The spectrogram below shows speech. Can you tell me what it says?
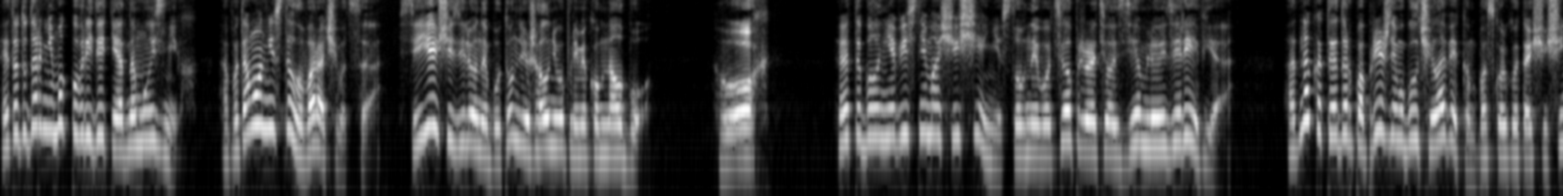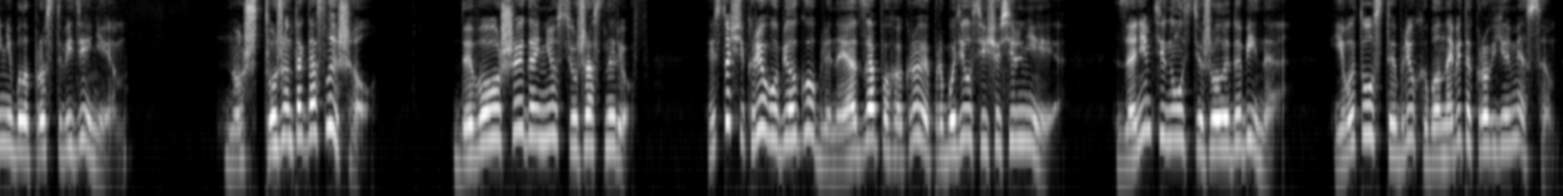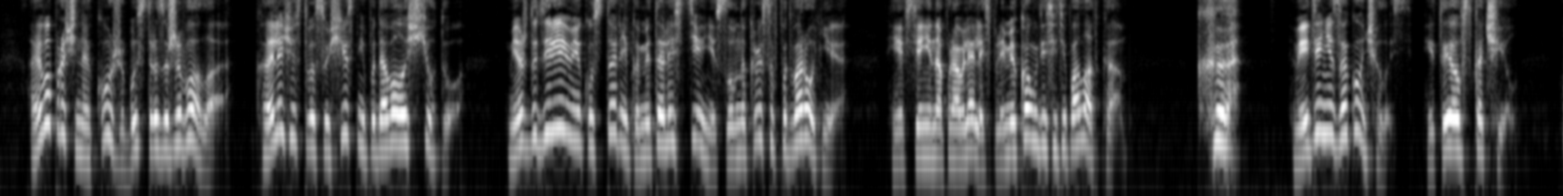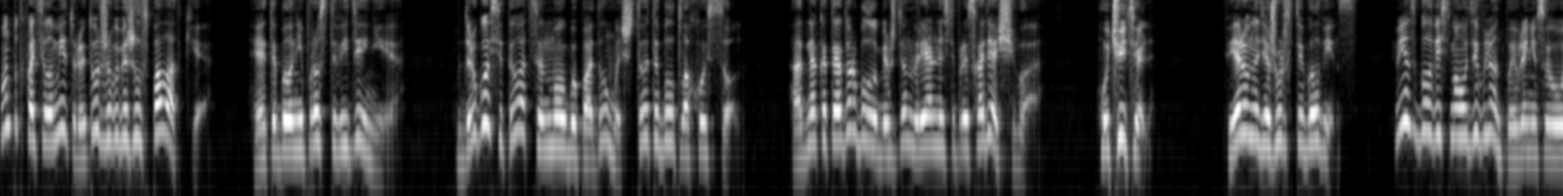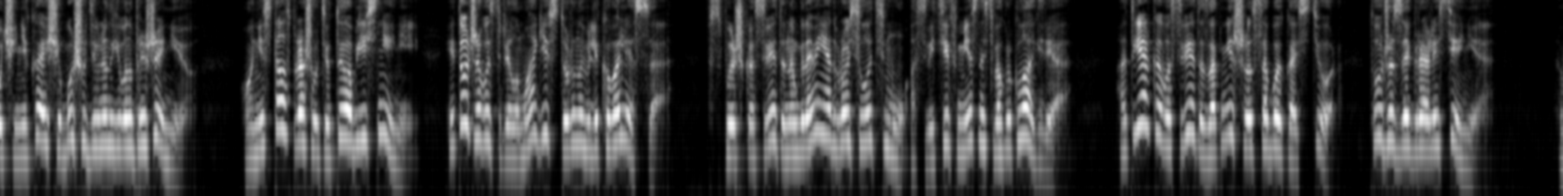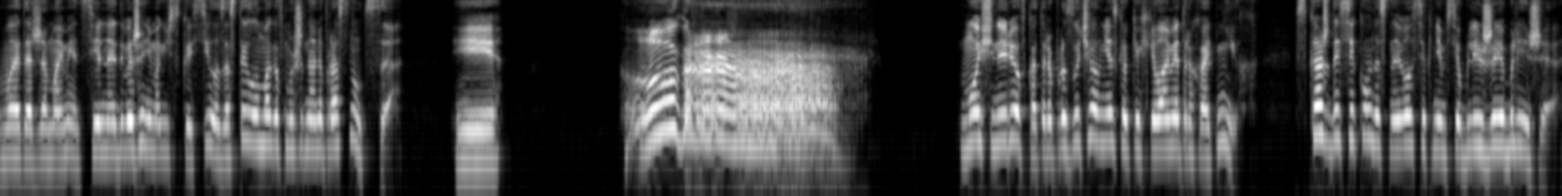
Этот удар не мог повредить ни одному из них, а потому он не стал уворачиваться. Сияющий зеленый бутон лежал у него прямиком на лбу. Ох! Это было необъяснимое ощущение, словно его тело превратилось в землю и деревья. Однако Теодор по-прежнему был человеком, поскольку это ощущение было просто видением. Но что же он тогда слышал? До его ушей донесся ужасный рев. Источник рева убил гоблина, и от запаха крови пробудился еще сильнее. За ним тянулась тяжелая дубина. Его толстое брюхо было набито кровью и мясом, а его прочная кожа быстро заживала. Количество существ не подавало счету. Между деревьями и кустарником метались тени, словно крысы в подворотне, и все они направлялись прямиком к десяти палаткам. К! Видение закончилось, и Тео вскочил. Он подхватил Митру и тут же выбежал с палатки. Это было не просто видение. В другой ситуации он мог бы подумать, что это был плохой сон. Однако Теодор был убежден в реальности происходящего. «Учитель!» Первым на дежурстве был Винс. Винс был весьма удивлен появлению своего ученика, еще больше удивлен его напряжению. Он не стал спрашивать у Тео объяснений, и тот же выстрелил магией в сторону Великого Леса. Вспышка света на мгновение отбросила тьму, осветив местность вокруг лагеря. От яркого света, затмившего с собой костер, тут же заиграли тени. В этот же момент сильное движение магической силы заставило магов машинально проснуться. И... Мощный рев, который прозвучал в нескольких километрах от них, с каждой секунды становился к ним все ближе и ближе.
